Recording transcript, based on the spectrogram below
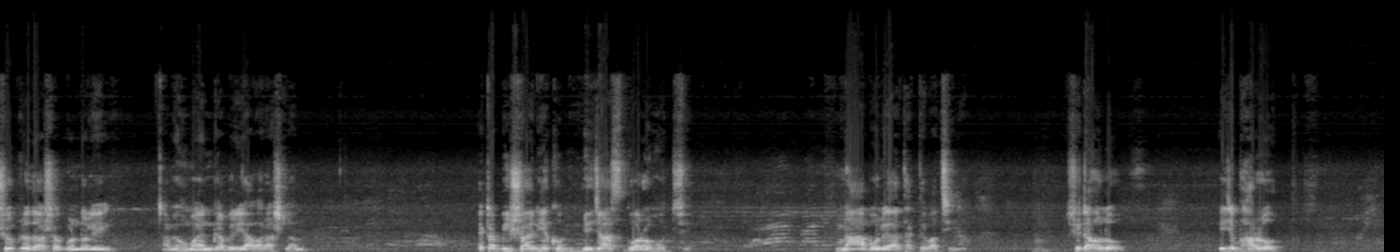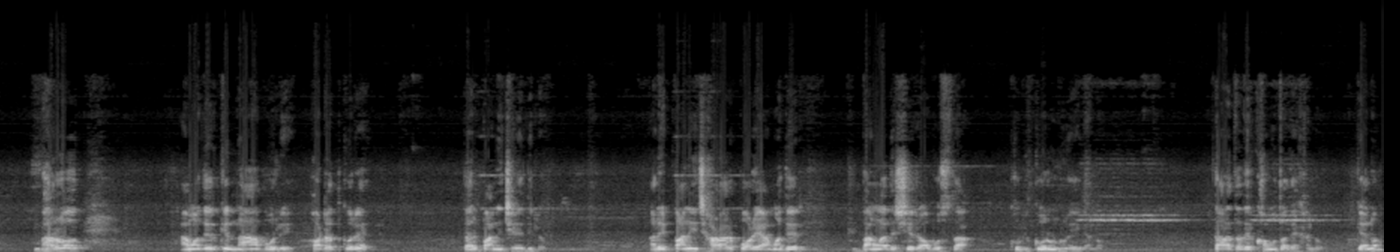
সুপ্রিয় দর্শক মণ্ডলী, আমি হুমায়ুন কাবেরি আবার আসলাম। একটা বিষয় নিয়ে খুব মেজাজ গরম হচ্ছে। না বলে আর থাকতে পারছি না। সেটা হলো, এই যে ভারত ভারত আমাদেরকে না বলে হঠাৎ করে তার পানি ছেড়ে দিল। আর এই পানি ছাড়ার পরে আমাদের বাংলাদেশের অবস্থা খুবই করুণ হয়ে গেল। তারা তাদের ক্ষমতা দেখাল। কেন?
